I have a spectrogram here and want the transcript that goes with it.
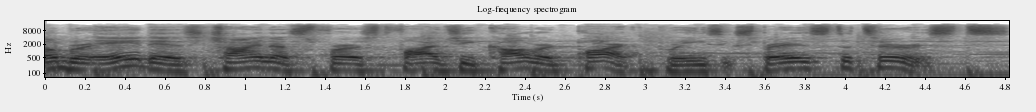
Number 8 is China's first 5G covered park brings experience to tourists.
